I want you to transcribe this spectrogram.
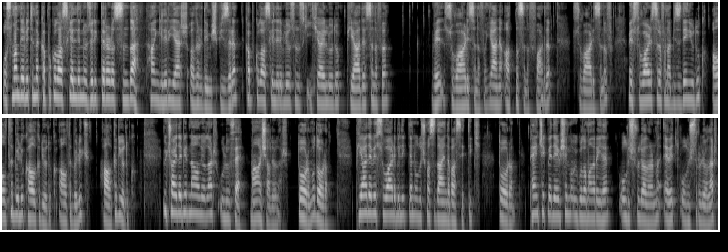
Osmanlı Devleti'nde Kapıkulu askerlerinin özellikleri arasında hangileri yer alır demiş bizlere. Kapıkulu askerleri biliyorsunuz ki ikiye ayrılıyordu. Piyade sınıfı ve suvari sınıfı yani atlı sınıf vardı. Süvari sınıf ve süvari sınıfına biz deniyorduk 6 bölük halkı diyorduk. 6 bölük halkı diyorduk. 3 ayda bir ne alıyorlar? Ulufe, maaş alıyorlar. Doğru mu? Doğru. Piyade ve süvari birliklerinin oluşması da aynı bahsettik. Doğru. Pençek ve devşirme uygulamaları ile oluşturuluyorlar mı? Evet oluşturuluyorlar.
